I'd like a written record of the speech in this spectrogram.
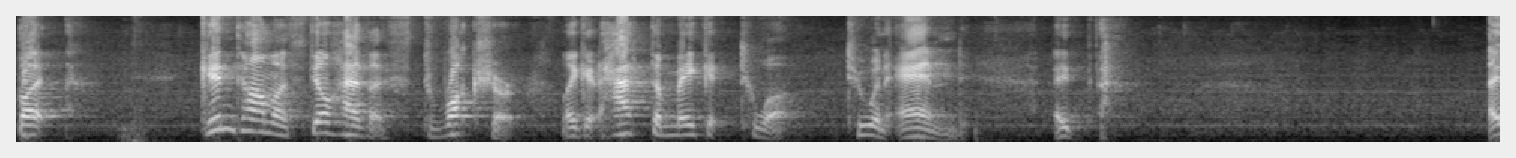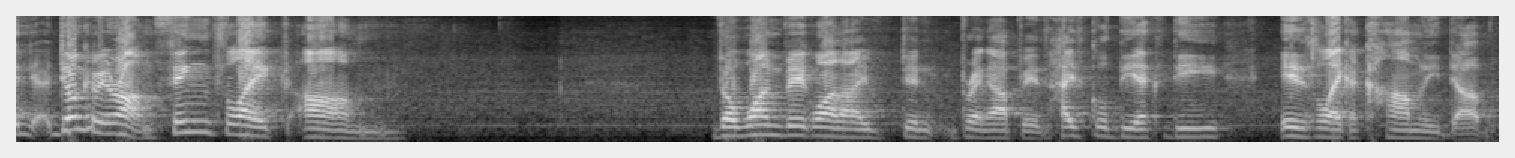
but Gintama still has a structure. Like it has to make it to a to an end. And don't get me wrong, things like um the one big one I didn't bring up is High School DxD is like a comedy dub.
